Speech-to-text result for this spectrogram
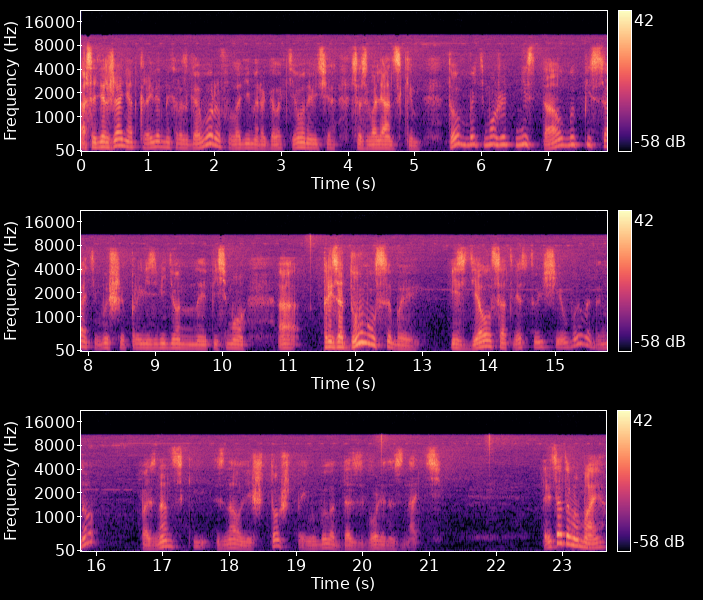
о содержании откровенных разговоров Владимира Галактионовича со Зволянским, то, быть может, не стал бы писать вышепроизведенное письмо, а призадумался бы и сделал соответствующие выводы. Но Познанский знал лишь то, что ему было дозволено знать. 30 мая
